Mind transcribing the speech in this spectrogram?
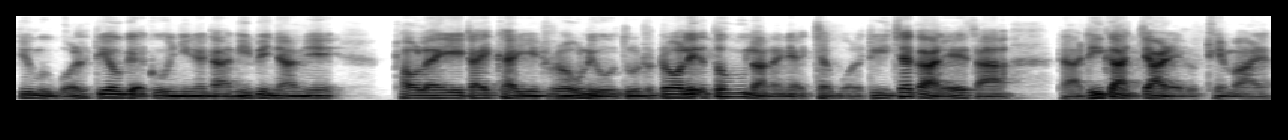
ပြုမှုပေါ့လေတရုတ်ရဲ့အကူအညီနဲ့ဒါနီးပညာမြင့် ထောက်လန်းရေးတိုက်ခိုက်ရေး drone တွေကိုသူတော်တော်လေးအသုံးပြုလာနိုင်တဲ့အချက်ပေါ့လေဒီအချက်ကလည်းဒါဒါအဓိကကြတယ်လို့ထင်ပါတယ်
